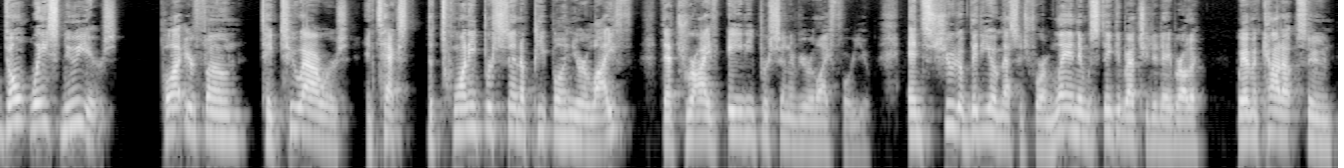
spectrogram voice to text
don't waste New Year's pull out your phone, take two hours and text the 20% of people in your life that drive 80% of your life for you and shoot a video message for them. Landon was thinking about you today, brother. We haven't caught up soon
